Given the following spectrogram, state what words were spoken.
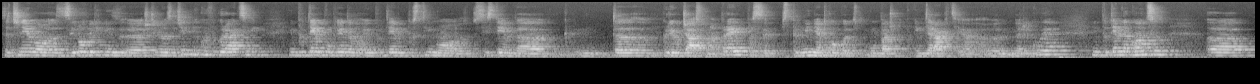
začnemo z zelo velikim eh, številom začetnih konfiguracij in potem pogledamo in potem pustimo sistem, da, da gre v času naprej, pa se spremenja tako, kot mu pač interakcija eh, narekuje. In potem na koncu uh,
